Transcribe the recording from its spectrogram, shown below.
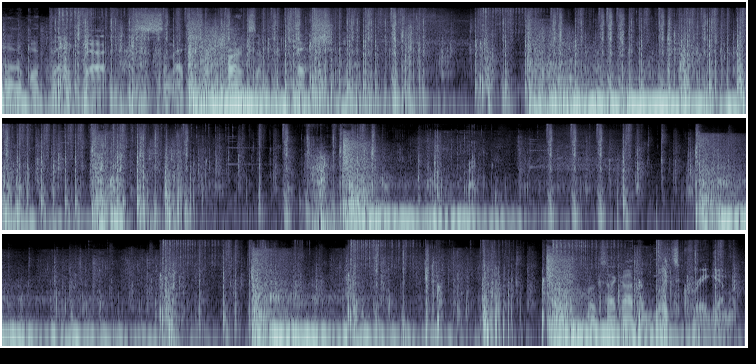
Yeah, good thing I got some extra parts and protection. Looks like I got the Blitzkrieg him.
